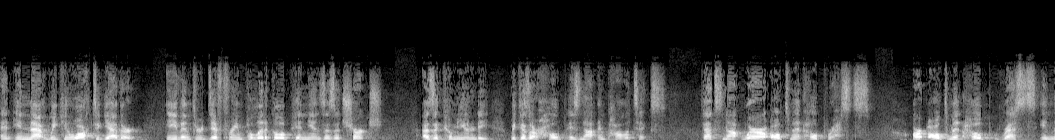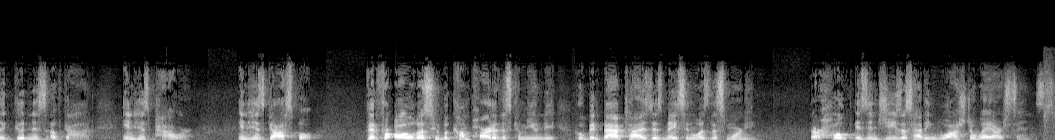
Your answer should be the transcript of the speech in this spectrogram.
And in that, we can walk together, even through differing political opinions as a church, as a community, because our hope is not in politics. That's not where our ultimate hope rests. Our ultimate hope rests in the goodness of God, in His power, in His gospel. That for all of us who become part of this community, who've been baptized as Mason was this morning, our hope is in Jesus having washed away our sins.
